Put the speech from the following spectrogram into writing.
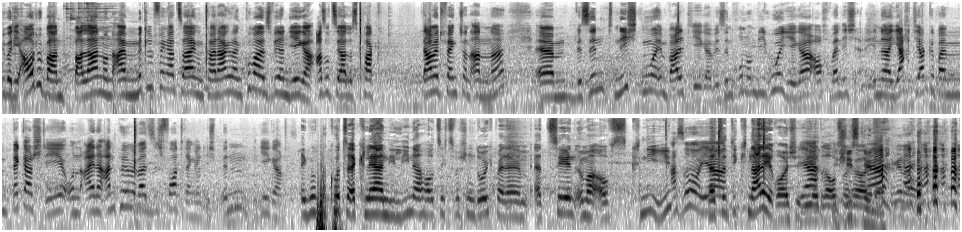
über die Autobahn ballern und einem Mittelfinger zeigen und keine Ahnung sagen, guck mal, ist wieder ein Jäger, asoziales Pack. Damit fängt schon an. Ne? Ähm, wir sind nicht nur im Waldjäger, wir sind rund um die Uhr Jäger, auch wenn ich in einer Yachtjacke beim Bäcker stehe und eine anpöbel, weil sie sich vordrängelt. Ich bin Jäger. Ich muss mal kurz erklären, die Lina haut sich zwischendurch bei deinem Erzählen immer aufs Knie. Ach so, ja. Das sind die Knallgeräusche, die Ja. ihr draußen Die hört. Schießkinder. Genau.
